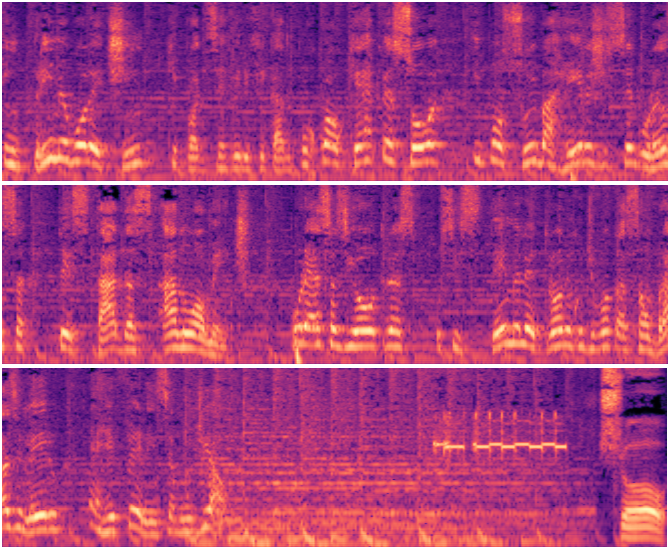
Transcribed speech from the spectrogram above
imprime o boletim, que pode ser verificado por qualquer pessoa e possui barreiras de segurança testadas anualmente. Por essas e outras, o sistema eletrônico de votação brasileiro é referência mundial. Show!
